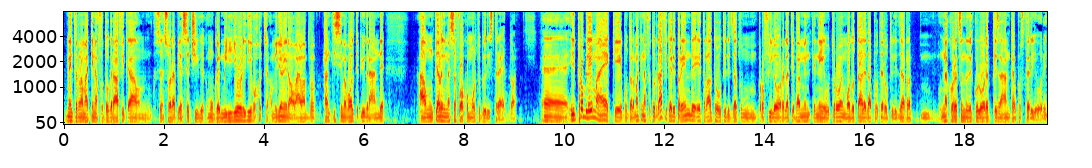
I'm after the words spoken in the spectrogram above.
Mentre una macchina fotografica, un sensore APS-C che comunque milioni di volte, no milioni no, ma tantissime volte più grande, ha un piano di messa a fuoco molto più ristretto. Eh, il problema è che appunto, la macchina fotografica riprende e tra l'altro ho utilizzato un profilo relativamente neutro in modo tale da poter utilizzare una correzione del colore pesante a posteriori.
